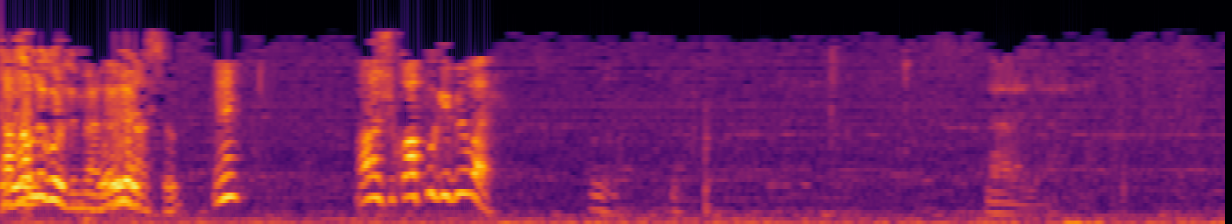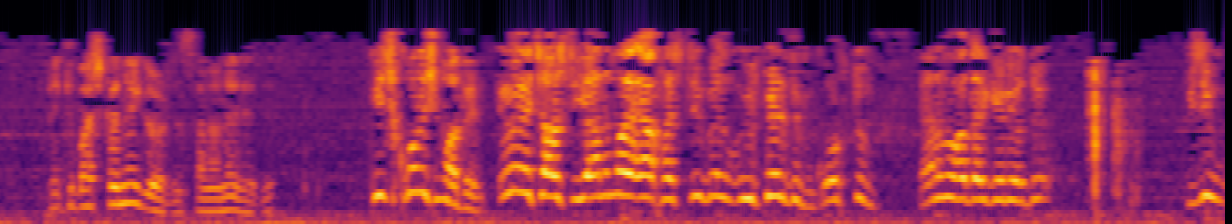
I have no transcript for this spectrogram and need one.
Sakallı gördüm yani. boyu Öyle. nasıl? He? Aa şu kapı gibi var. La ilahe. Peki başka ne gördün? Sana ne dedi? Hiç konuşmadı. Öyle çalıştı. Yanıma yaklaştı. Ben ürperdim. Korktum. Yanıma kadar geliyordu. Bizim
